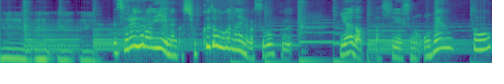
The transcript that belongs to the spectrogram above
うんうんうんうんでそれぐらいなんか食堂がないのがすごく嫌だったし、そのお弁当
